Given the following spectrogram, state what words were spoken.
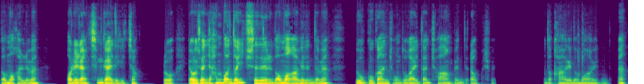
넘어가려면 거래량 증가해야 되겠죠. 그리고 여기서 이제 한 번 더 이 추세대를 넘어가게 된다면 요 구간 정도가 일단 저항 밴드라고 보시면 돼요. 더 강하게 넘어가게 된다면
